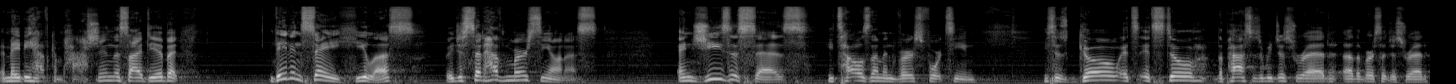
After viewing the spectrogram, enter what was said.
and maybe have compassion, this idea, but they didn't say heal us, they just said have mercy on us. And Jesus says, he tells them in verse 14, he says, Go, it's, it's still the passage we just read, uh, the verse I just read.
